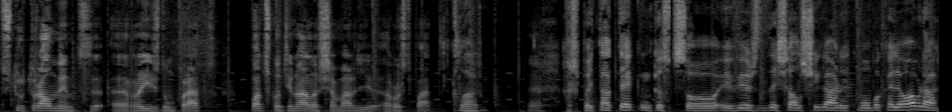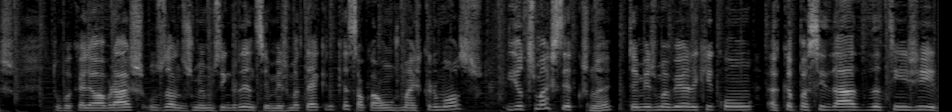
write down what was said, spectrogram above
estruturalmente a raiz de um prato, podes continuar a chamar-lhe arroz de pato? Claro. É? Respeita a técnica, só em vez de deixá-lo chegar é como o bacalhau à brás. Tu, bacalhau à brás, usando os mesmos ingredientes e a mesma técnica, só que há uns mais cremosos e outros mais secos, não é? Tem mesmo a ver aqui com a capacidade de atingir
